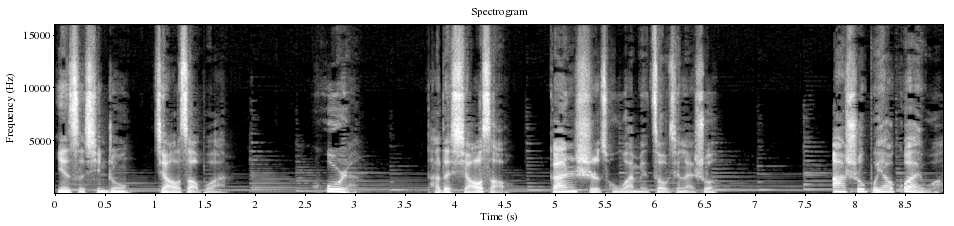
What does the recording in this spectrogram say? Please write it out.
因此心中焦躁不安。忽然，他的小嫂甘氏从外面走进来，说。阿叔，不要怪我，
